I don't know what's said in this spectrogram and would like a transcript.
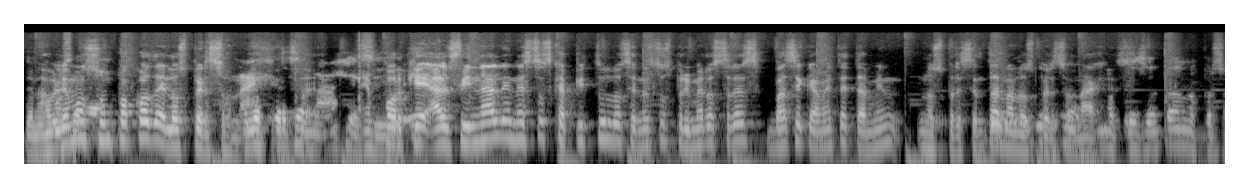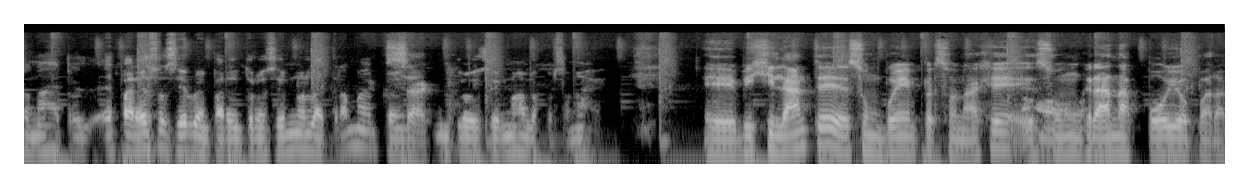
Tenemos Hablemos a- un poco de los personajes. los personajes, eh, sí. Porque al final en estos capítulos, en estos primeros tres, básicamente también nos presentan a los Sí, Nos personajes. presentan los personajes. pues, eh, Para eso sirven, para introducirnos la trama, para Exacto. introducirnos a los personajes. Eh, Vigilante es un buen personaje, es un gran apoyo para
